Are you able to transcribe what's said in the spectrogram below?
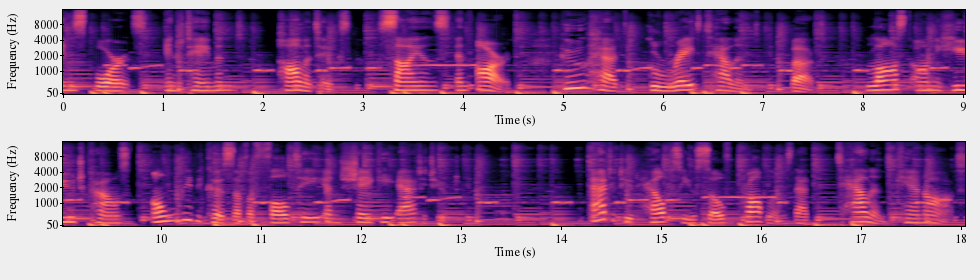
in sports, entertainment, politics, science, and art who had great talent but lost on huge counts only because of a faulty and shaky attitude. Attitude helps you solve problems that talent cannot.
